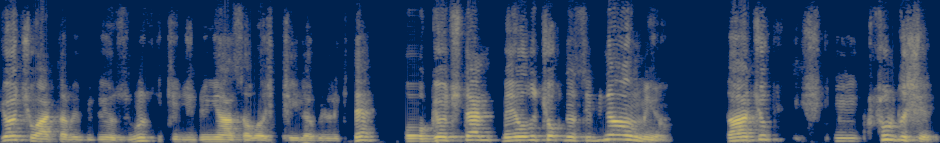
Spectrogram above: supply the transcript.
Göç var tabii biliyorsunuz İkinci Dünya Savaşı ile birlikte. O göçten Beyoğlu çok nasibini almıyor. Daha çok e, sur dışı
